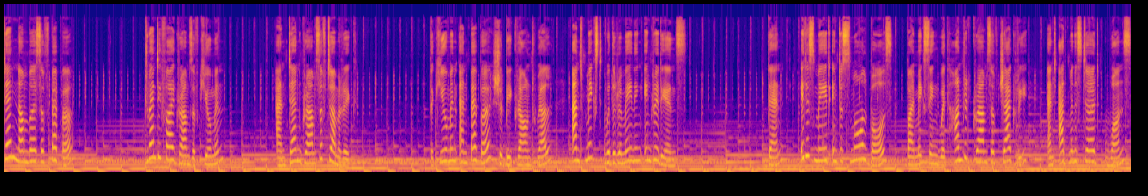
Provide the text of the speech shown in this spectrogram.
10 numbers of pepper, 25 grams of cumin, and 10 grams of turmeric. The cumin and pepper should be ground well and mixed with the remaining ingredients. Then, it is made into small balls by mixing with 100 grams of jaggery and administered once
